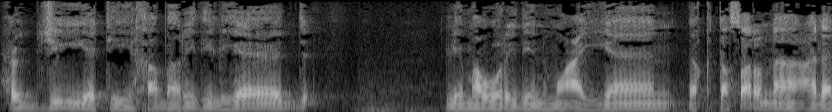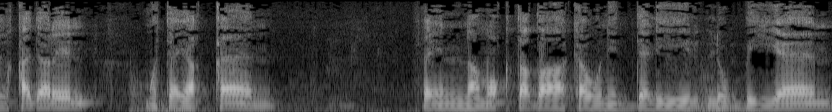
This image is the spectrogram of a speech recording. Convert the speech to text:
حجية خبر ذي اليد لمورد معين اقتصرنا على القدر المتيقن. فإن مقتضى كون الدليل لبيا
